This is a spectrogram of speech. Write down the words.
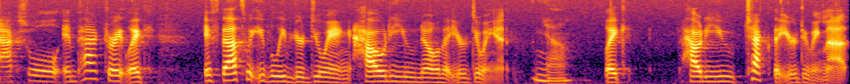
actual impact, right? Like, if that's what you believe you're doing, how do you know that you're doing it? yeah. Like, how do you check that you're doing that?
